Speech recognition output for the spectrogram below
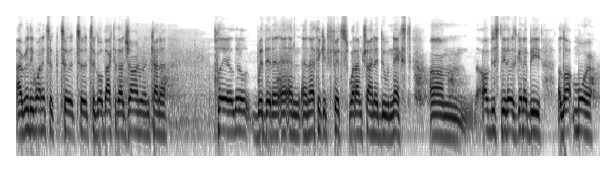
I really wanted to to to, to go back to that genre and kind of play a little with it and, and and I think it fits what I'm trying to do next. Um, obviously there's gonna be a lot more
